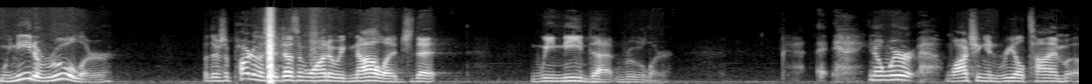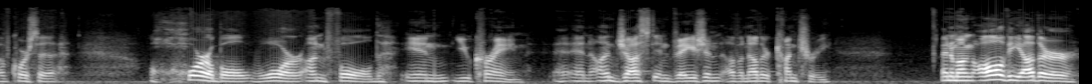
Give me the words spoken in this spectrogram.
We need a ruler, but there's a part of us that doesn't want to acknowledge that we need that ruler. You know, we're watching in real time, of course, a, a horrible war unfold in Ukraine, an unjust invasion of another country. And among all the other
